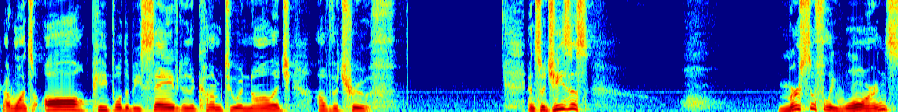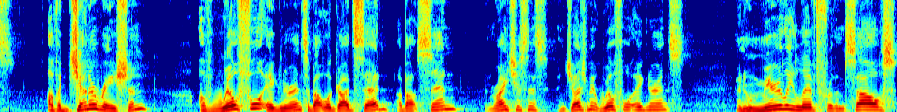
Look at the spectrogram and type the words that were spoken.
God wants all people to be saved and to come to a knowledge of the truth. And so Jesus mercifully warns of a generation of willful ignorance about what God said about sin and righteousness and judgment, willful ignorance, and who merely lived for themselves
